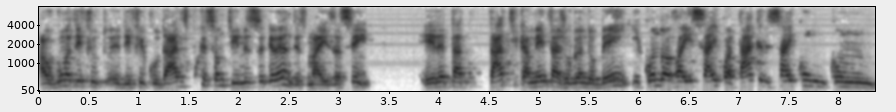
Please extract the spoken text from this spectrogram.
algumas dificuldades porque são times grandes, mas assim, ele tá, taticamente está jogando bem e quando o Havaí sai com ataque, ele sai com, com,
